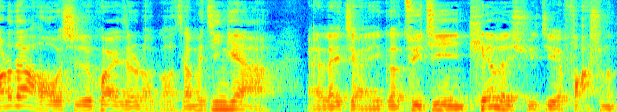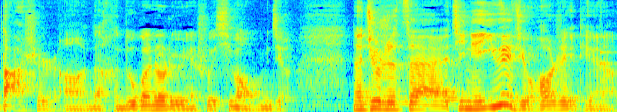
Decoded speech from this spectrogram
Hello，大家好，我是快字老高，咱们今天啊，哎来讲一个最近天文学界发生的大事儿啊。那很多观众留言说希望我们讲，那就是在今年一月九号这一天啊，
